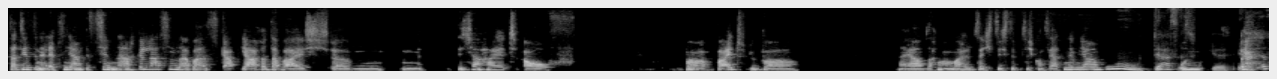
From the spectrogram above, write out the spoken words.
das hat jetzt in den letzten Jahren ein bisschen nachgelassen, aber es gab Jahre, da war ich ähm, mit Sicherheit auf über, weit über, naja, sagen wir mal 60, 70 Konzerten im Jahr. Uh, das ist und, viel. Ja, das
